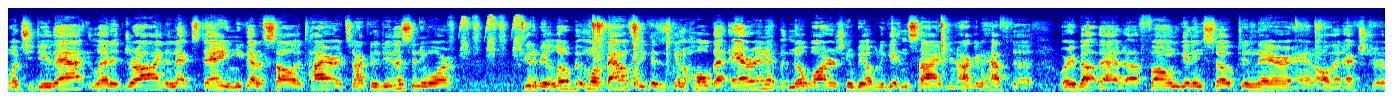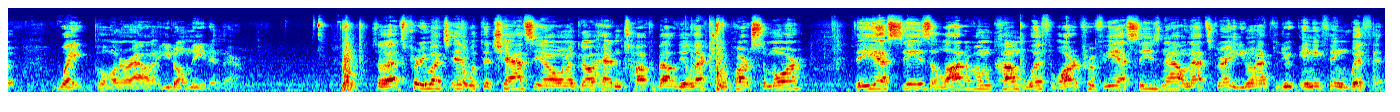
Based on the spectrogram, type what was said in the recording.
Once you do that, you let it dry the next day and you got a solid tire. It's not going to do this anymore. It's going to be a little bit more bouncy because it's going to hold that air in it, but no water is going to be able to get inside. You're not going to have to worry about that uh, foam getting soaked in there and all that extra weight pulling around that you don't need in there. So that's pretty much it with the chassis. I want to go ahead and talk about the electrical parts some more. The ESCs, a lot of them come with waterproof ESCs now, and that's great. You don't have to do anything with it.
